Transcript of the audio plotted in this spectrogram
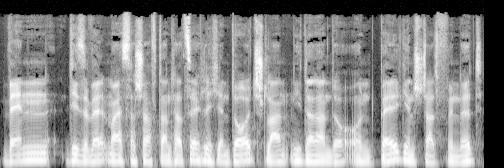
wenn diese Weltmeisterschaft dann tatsächlich in Deutschland, Niederlande und Belgien stattfindet,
